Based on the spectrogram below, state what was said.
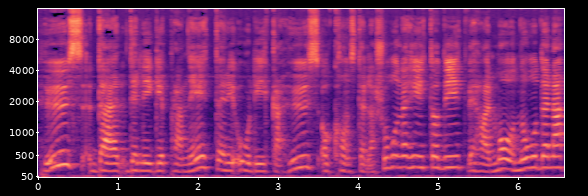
hus där det ligger planeter i olika hus och konstellationer hit och dit. Vi har månnoderna.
